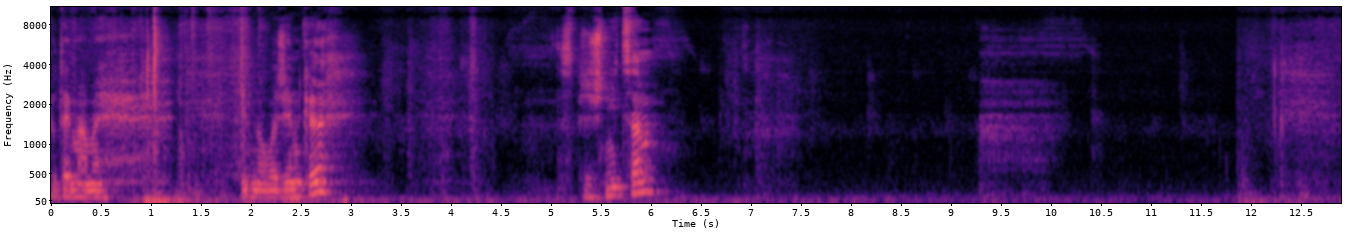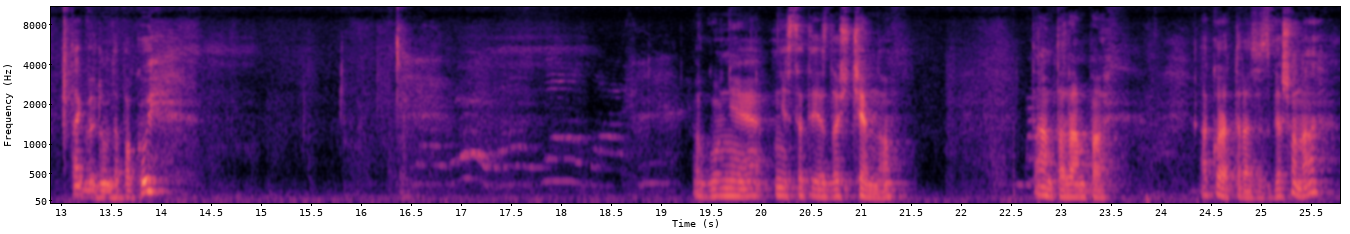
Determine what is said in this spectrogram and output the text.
Tutaj mamy jedną łazienkę z prysznicem. Tak wygląda pokój. Ogólnie niestety jest dość ciemno. Tam ta lampa akurat teraz jest zgaszona.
